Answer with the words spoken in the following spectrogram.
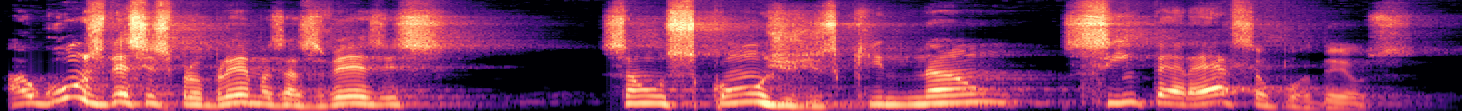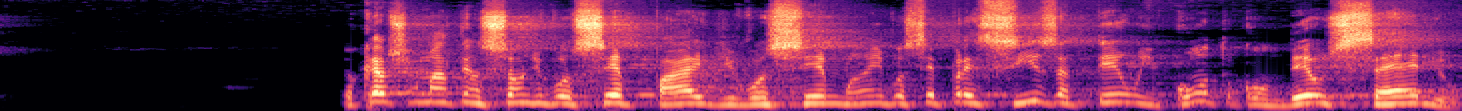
Alguns desses problemas, às vezes, são os cônjuges que não se interessam por Deus. Eu quero chamar a atenção de você, pai, de você, mãe, você precisa ter um encontro com Deus sério.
